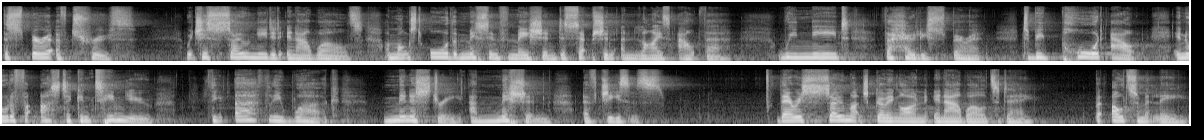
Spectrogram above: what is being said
the Spirit of truth, which is so needed in our world amongst all the misinformation, deception, and lies out there. We need the Holy Spirit to be poured out in order for us to continue the earthly work, ministry, and mission of Jesus. There is so much going on in our world today, but ultimately,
